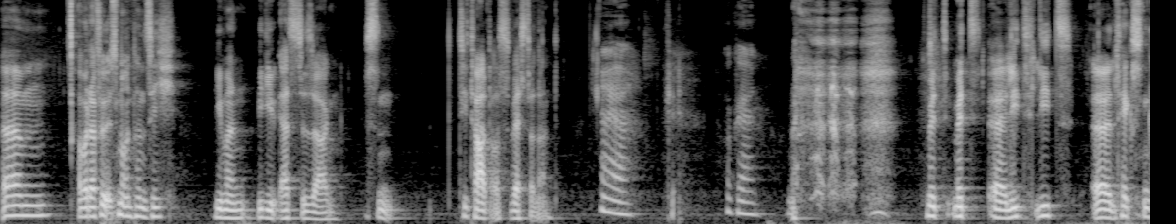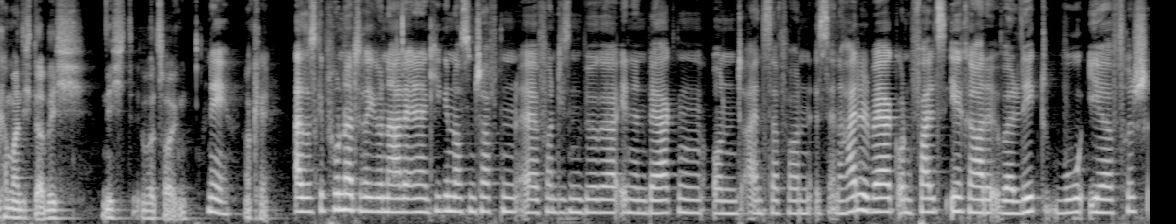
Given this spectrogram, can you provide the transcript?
Ähm, aber dafür ist man unter sich, wie, man, wie die Ärzte sagen. Das ist ein Zitat aus Westerland. Ah ja. Okay. Okay. Mit, mit äh, Lied, Lied, äh, Texten kann man dich, glaube ich, nicht überzeugen. Nee, Okay. Also es gibt 100 regionale Energiegenossenschaften äh, von diesen BürgerInnenwerken und eins davon ist in Heidelberg. Und falls ihr gerade überlegt, wo ihr frisch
